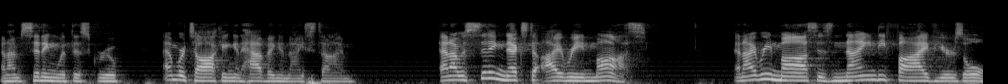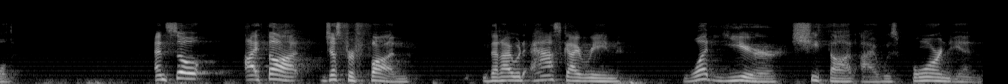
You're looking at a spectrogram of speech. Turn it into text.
And I'm sitting with this group, and we're talking and having a nice time. And I was sitting next to Irene Moss. And Irene Moss is 95 years old. And so I thought, just for fun, that I would ask Irene what year she thought I was born in.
